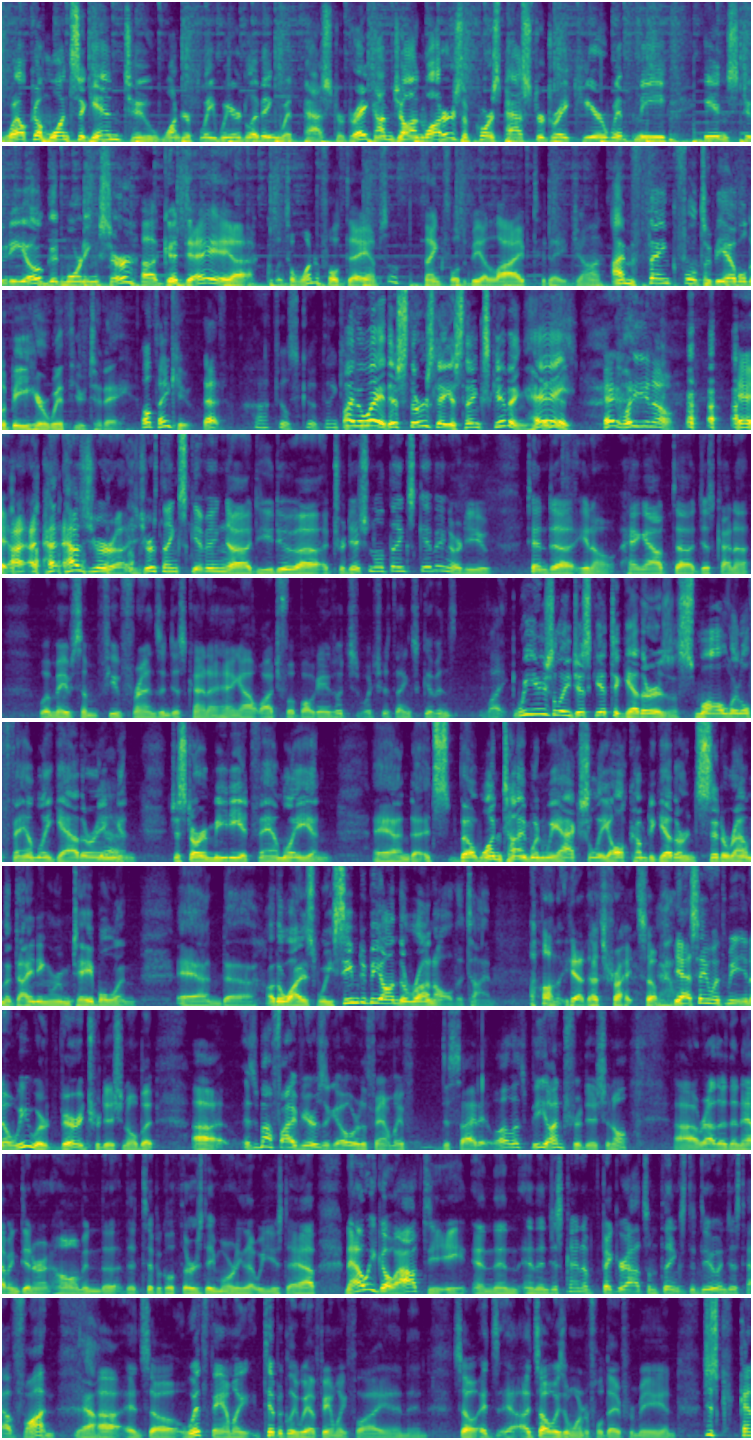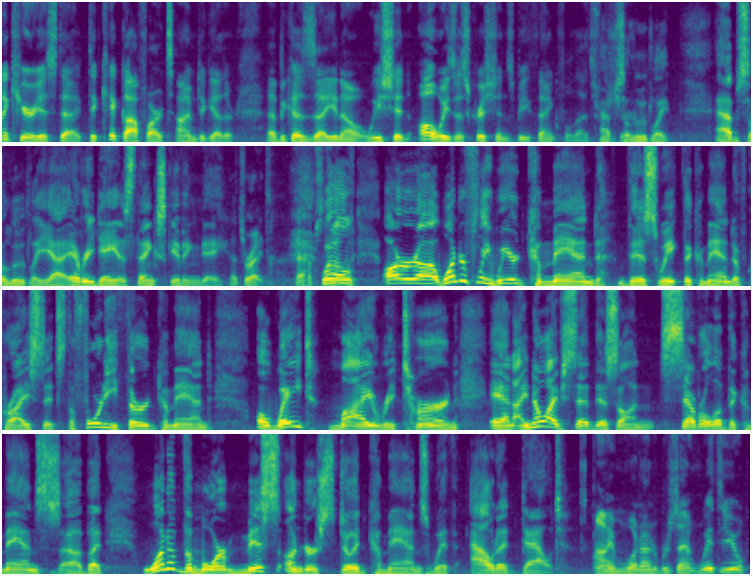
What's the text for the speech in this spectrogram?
Welcome once again to Wonderfully Weird Living with Pastor Drake. I'm John Waters. Of course, Pastor Drake here with me in studio. Good morning, sir. Uh, good day. Uh, it's a wonderful day. I'm so thankful to be alive today, John. I'm thankful to be able to be here with you today. Oh, thank you. That that feels good. Thank you. By the way, that. this Thursday is Thanksgiving. Hey, hey, what do you know? hey, I, I, how's your uh, is your Thanksgiving? Uh, do you do a traditional Thanksgiving, or do you tend to you know hang out uh, just kind of with maybe some few friends and just kind of hang out, watch football games? What's what's your Thanksgiving like? We usually just get together as a small little family gathering yeah. and just our immediate family and and uh, it's the one time when we actually all come together and sit around the dining room table and and uh, otherwise we seem to be on the run all the time. yeah, that's right. So yeah. yeah. same with me. You know, we were very traditional, but uh, it's about five years ago where the family decided, well, let's be untraditional uh, rather than having dinner at home and the, the typical Thursday morning that we used to have. Now we go out to eat and then and then just kind of figure out some things to do and just have fun. Yeah. Uh, and so with family, typically we have family fly in, and so it's it's always a wonderful day for me, and just kind of curious to, to kick off our time together uh, because uh, you know we should always as Christians be thankful. That's for absolutely, sure. absolutely. Yeah, every day is Thanksgiving Day. That's right. Absolutely. Well, our uh, wonderfully weird command this week, the command of Christ, it's the 43rd command await my return. And I know I've said this on several of the commands, uh, but one of the more misunderstood commands, without a doubt. I am 100% with you.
